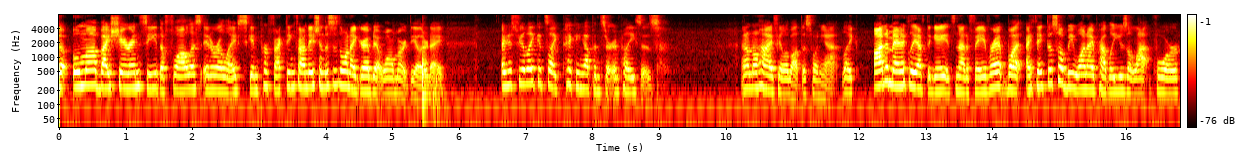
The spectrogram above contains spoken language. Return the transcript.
the Uoma by Sharon C, the Flawless Inner Life Skin Perfecting Foundation. This is the one I grabbed at Walmart the other day. I just feel like it's like picking up in certain places. I don't know how I feel about this one yet. Like automatically off the gate, it's not a favorite, but I think this will be one I probably use a lot for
